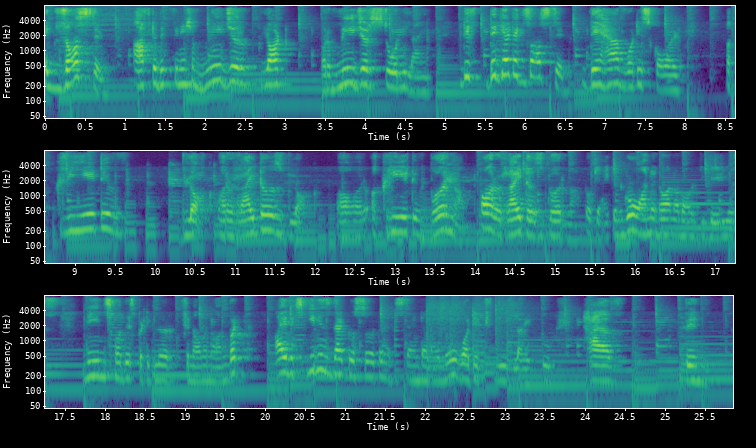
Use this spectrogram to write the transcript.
exhausted after they finish a major plot or a major storyline. They, they get exhausted. They have what is called a creative block or a writer's block or a creative burnout or a writer's burnout. Okay, I can go on and on about the various names for this particular phenomenon, but I've experienced that to a certain extent and I know what it feels like to have been,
